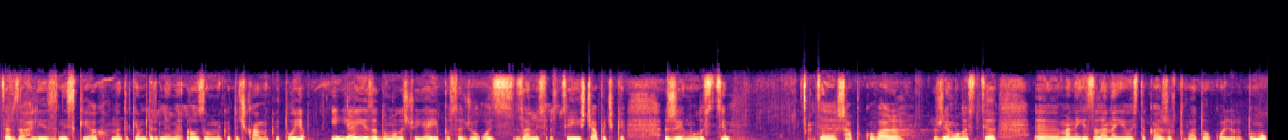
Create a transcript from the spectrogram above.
Це взагалі з низьких, вона такими дрібними розовими квіточками квітує. І я її задумала, що я її посаджу ось замість ось цієї щапочки жимолості. Це шапкова жимолость. У мене є зелена і ось така жовтуватого кольору. Тому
